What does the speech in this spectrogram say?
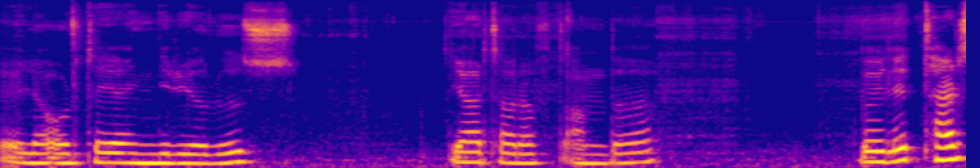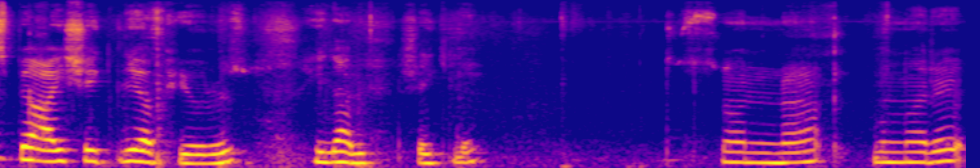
Böyle ortaya indiriyoruz. Diğer taraftan da böyle ters bir ay şekli yapıyoruz. Hilal şekli. Sonra bunları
